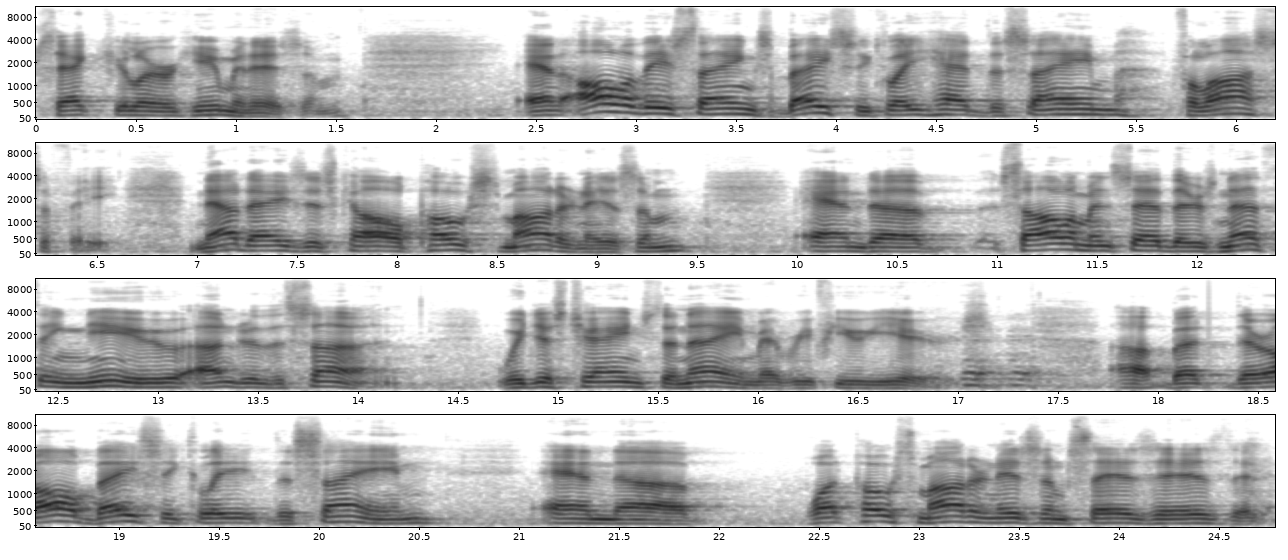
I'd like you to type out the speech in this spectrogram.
secular humanism. And all of these things basically had the same philosophy. Nowadays it's called postmodernism. And uh, Solomon said there's nothing new under the sun. We just change the name every few years. Uh, but they're all basically the same. And uh, what postmodernism says is that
